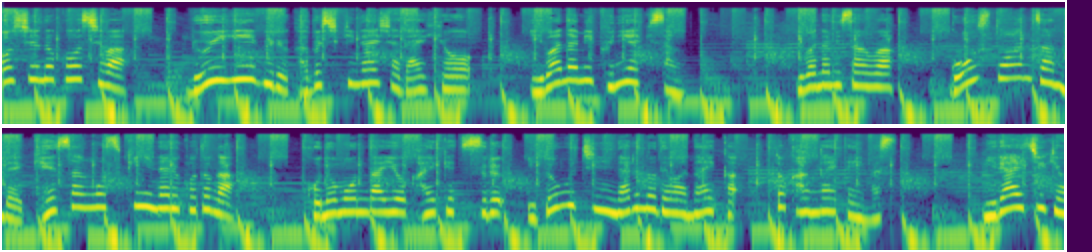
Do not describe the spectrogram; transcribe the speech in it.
今週の講師はルイ・イーグル株式会社代表岩波邦明さん。岩波さんはゴースト暗算で計算を好きになることがこの問題を解決する糸口になるのではないかと考えています。未来授業。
